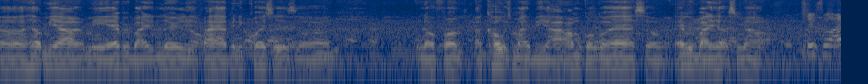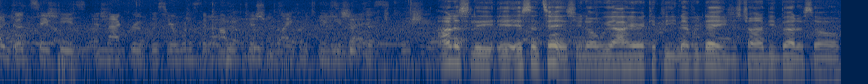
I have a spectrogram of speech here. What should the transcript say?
uh, helped me out. I mean, everybody, literally. If I have any questions or, you know, from a coach might be, I, am going to go ask. So everybody helps me out. There's a lot of good safeties in that group this year. What is the competition like between you guys? Honestly, it, it's intense. You know, we out here competing every day, just trying to be better. So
